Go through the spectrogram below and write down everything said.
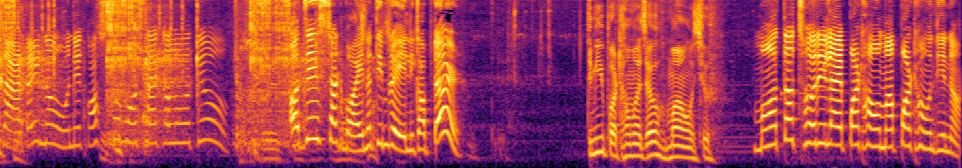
स्टार्टै नहुने कस्तो मोटरसाइकल हो त्यो? अझै स्टार्ट भएन तिम्रो हेलिकप्टर? तिमी पठाउमा जाऊ म आउँछु। म त छोरीलाई पठाउमा पठाउँदिनँ।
